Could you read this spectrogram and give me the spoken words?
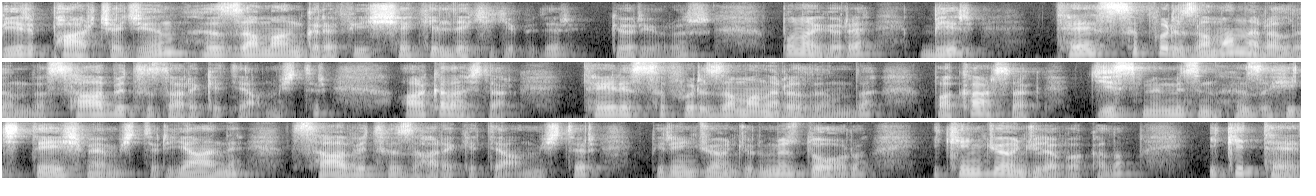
Bir parçacığın hız zaman grafiği şekildeki gibidir. Görüyoruz. Buna göre bir T0 zaman aralığında sabit hız hareket yapmıştır. Arkadaşlar T ile 0 zaman aralığında bakarsak cismimizin hızı hiç değişmemiştir. Yani sabit hızı hareket yapmıştır. Birinci öncülümüz doğru. İkinci öncüle bakalım. 2T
